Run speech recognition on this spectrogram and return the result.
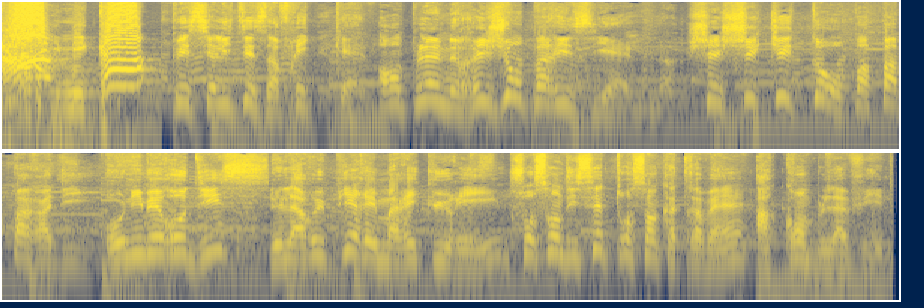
ah! imika spécialités africaines en pleine région parisienne chez Chiquito Papa Paradis au numéro 10 de la rue Pierre et Marie Curie 77 380 à Comble-la-Ville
